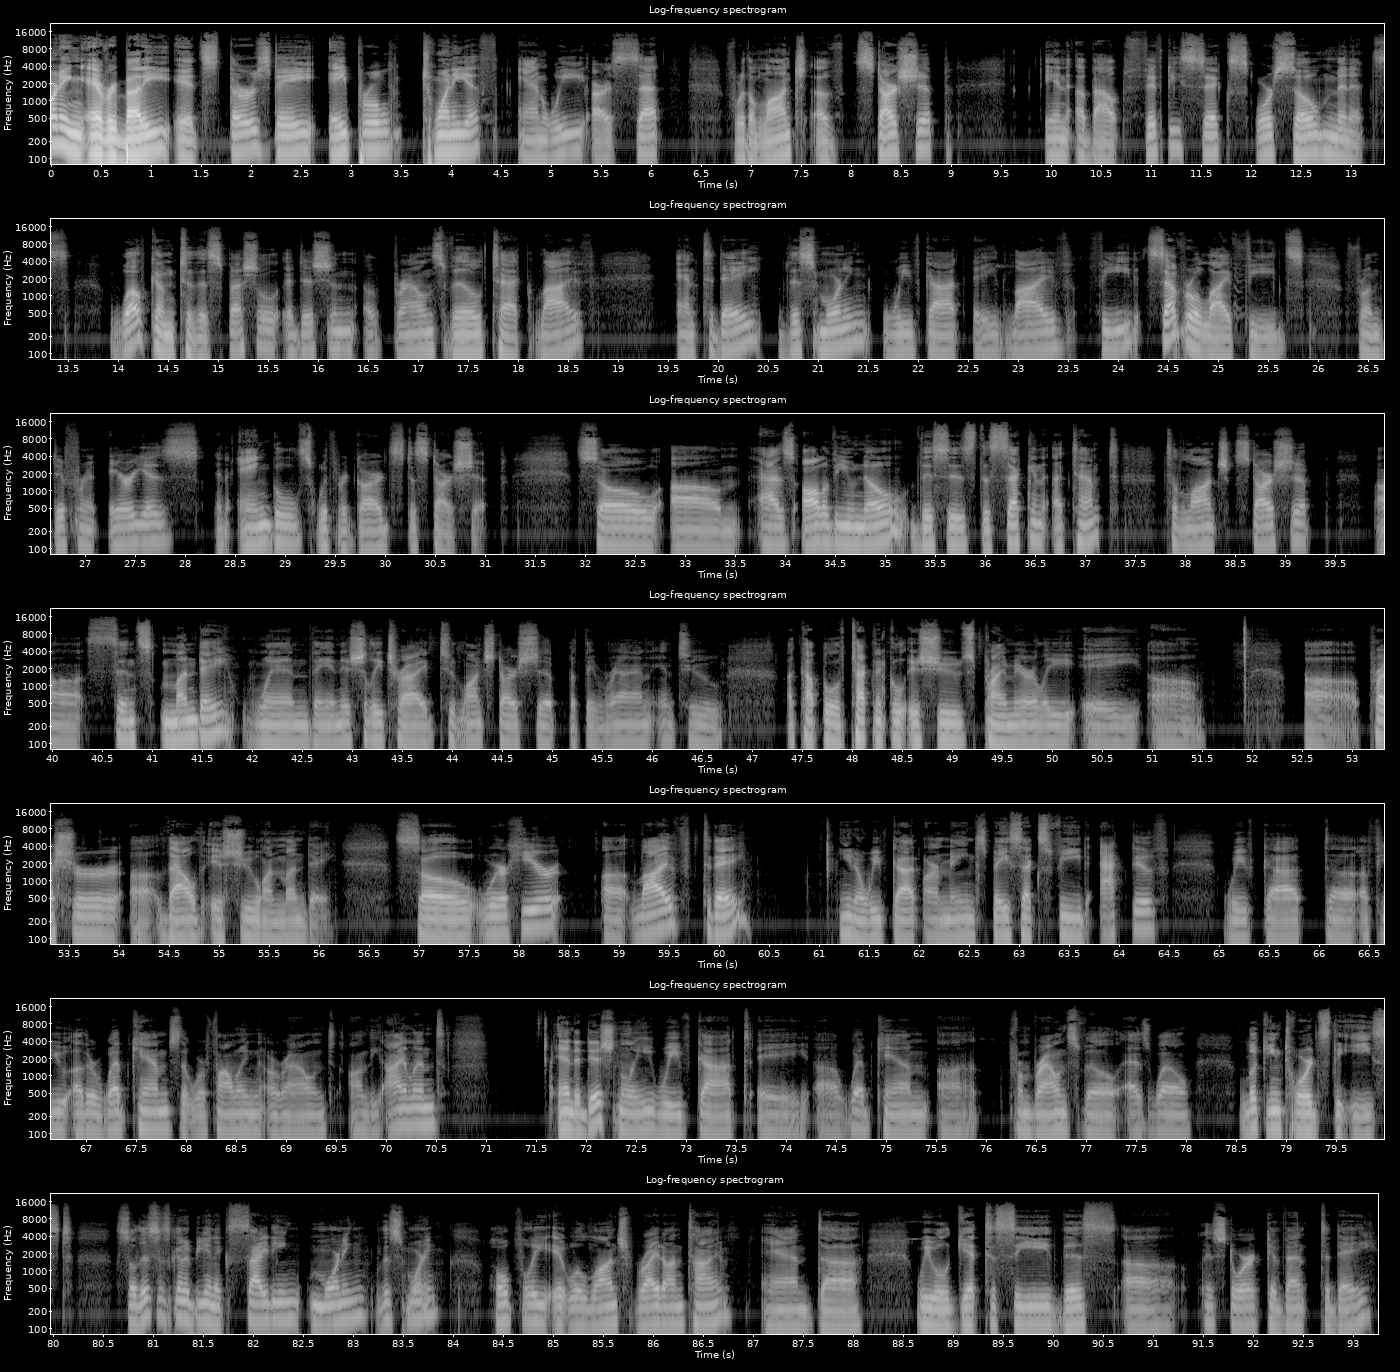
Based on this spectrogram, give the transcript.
Morning, everybody. It's Thursday, April 20th, and we are set for the launch of Starship in about 56 or so minutes. Welcome to this special edition of Brownsville Tech Live. And today, this morning, we've got a live feed, several live feeds from different areas and angles with regards to Starship. So, um, as all of you know, this is the second attempt to launch Starship uh, since Monday when they initially tried to launch Starship, but they ran into a couple of technical issues, primarily a um, uh, pressure uh, valve issue on Monday. So we're here uh, live today. You know, we've got our main SpaceX feed active. We've got uh, a few other webcams that we're following around on the island. And additionally, we've got a uh, webcam uh, from Brownsville as well, looking towards the east. So this is going to be an exciting morning this morning. Hopefully, it will launch right on time, and uh, we will get to see this uh, historic event today.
